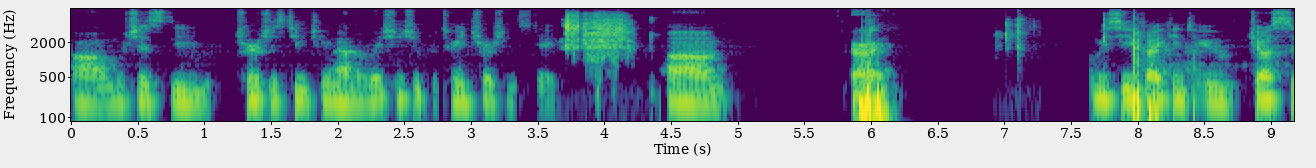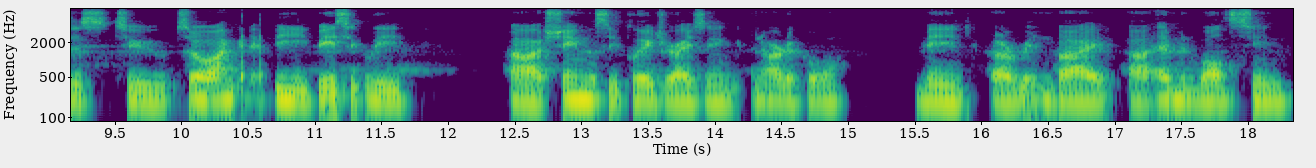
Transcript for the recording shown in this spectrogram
um, which is the church's teaching on the relationship between church and state. Um, all right, let me see if I can do justice to. So I'm going to be basically uh, shamelessly plagiarizing an article made uh, written by uh, Edmund Waldstein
